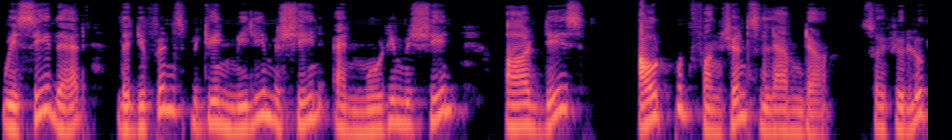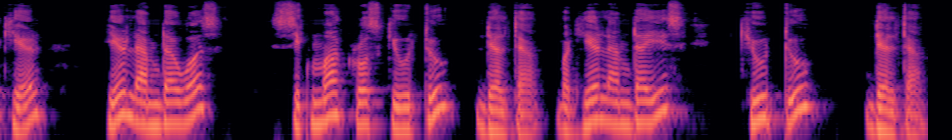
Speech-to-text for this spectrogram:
we see that the difference between Mealy machine and Moore machine are these output functions lambda so if you look here here lambda was sigma cross q to delta but here lambda is q to delta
